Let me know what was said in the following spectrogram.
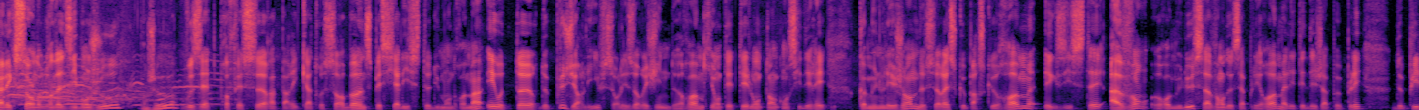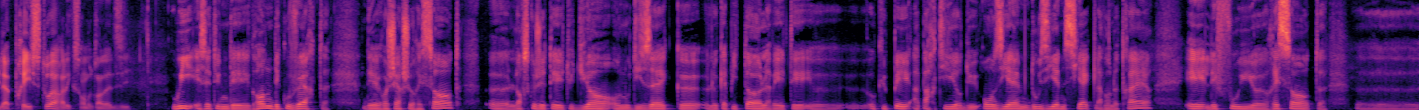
Alexandre Grandazzi, bonjour. Bonjour. Vous êtes professeur à Paris 4 Sorbonne, spécialiste du monde romain et auteur de plusieurs livres sur les origines de Rome qui ont été longtemps considérés comme une légende, ne serait-ce que parce que Rome existait avant Romulus, avant de s'appeler Rome. Elle était déjà peuplée depuis la préhistoire, Alexandre Grandazzi. Oui, et c'est une des grandes découvertes des recherches récentes. Euh, lorsque j'étais étudiant, on nous disait que le Capitole avait été euh, occupé à partir du 11e, 12e siècle avant notre ère, et les fouilles euh, récentes,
